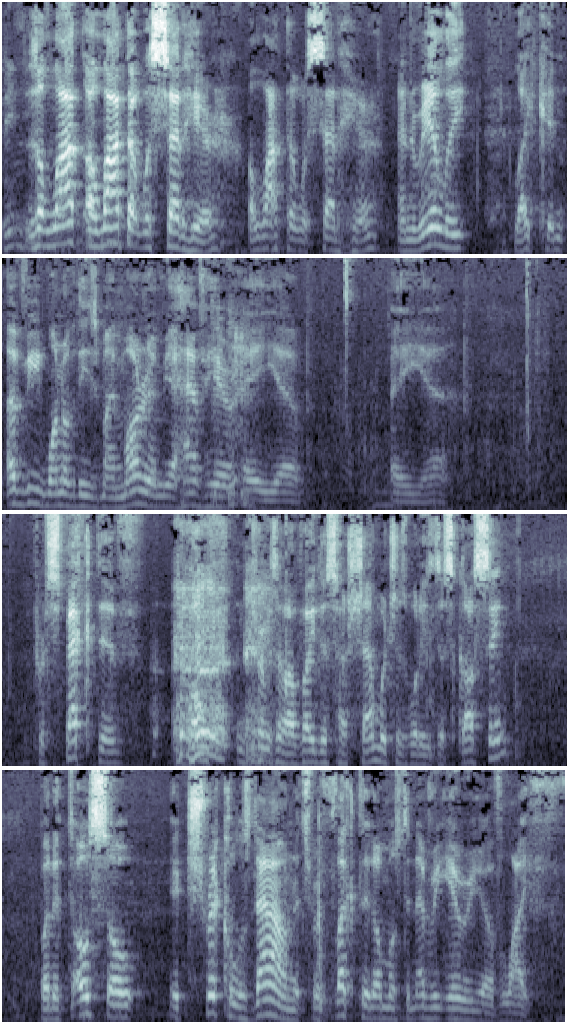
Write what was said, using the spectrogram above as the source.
There's a lot, a lot that was said here, a lot that was said here, and really, like in every one of these memorim, you have here a uh, a uh, perspective, both in terms of avodas Hashem, which is what he's discussing, but it also it trickles down. It's reflected almost in every area of life.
